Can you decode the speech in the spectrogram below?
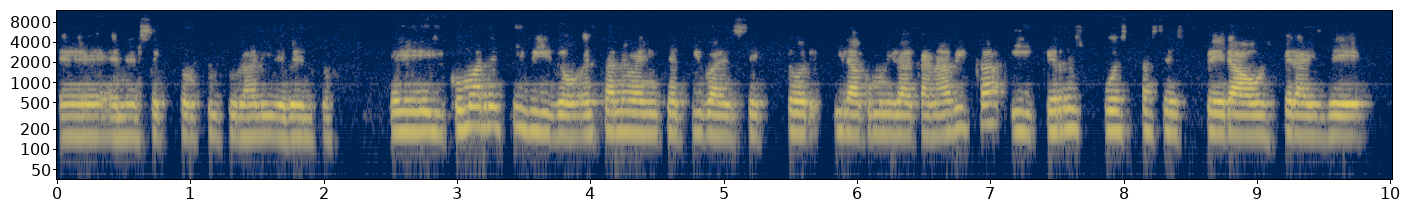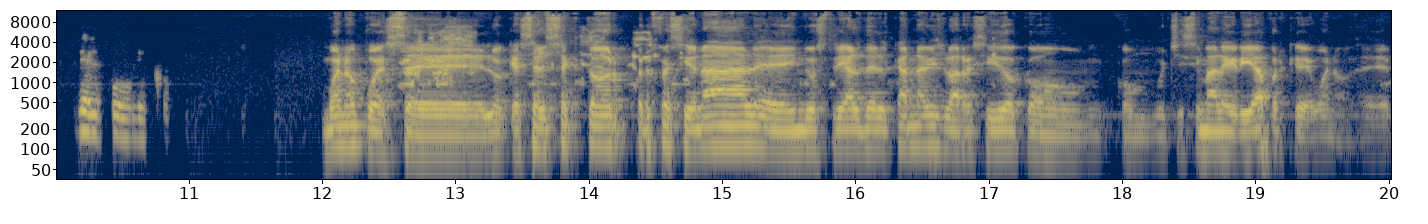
eh, en el sector cultural y de eventos. Eh, ¿Y cómo ha recibido esta nueva iniciativa el sector y la comunidad canábica y qué respuesta se espera o esperáis de, del público? Bueno, pues eh, lo que es el sector profesional e industrial del cannabis lo ha recibido con, muchísima alegría porque, bueno, eh,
